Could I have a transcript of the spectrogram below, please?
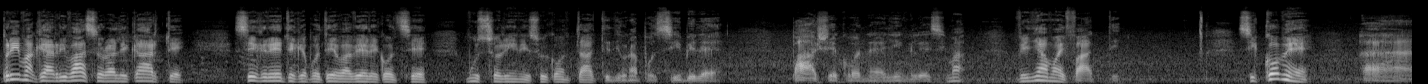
prima che arrivassero alle carte segrete che poteva avere con sé Mussolini sui contatti di una possibile pace con gli inglesi. Ma veniamo ai fatti. Siccome a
